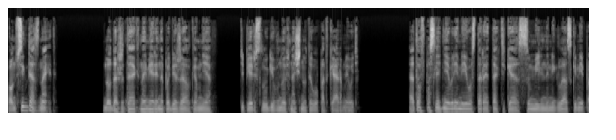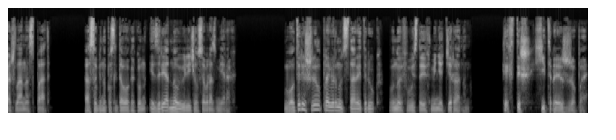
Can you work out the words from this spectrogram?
Он всегда знает. Но даже так намеренно побежал ко мне. Теперь слуги вновь начнут его подкармливать. А то в последнее время его старая тактика с умильными глазками пошла на спад. Особенно после того, как он изрядно увеличился в размерах. Вот и решил провернуть старый трюк, вновь выставив меня тираном. Эх ты ж, хитрая жопа.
